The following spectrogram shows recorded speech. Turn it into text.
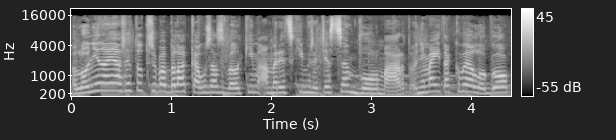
Loni na jaře to třeba byla kauza s velkým americkým řetězcem Walmart. Oni mají takové logo,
